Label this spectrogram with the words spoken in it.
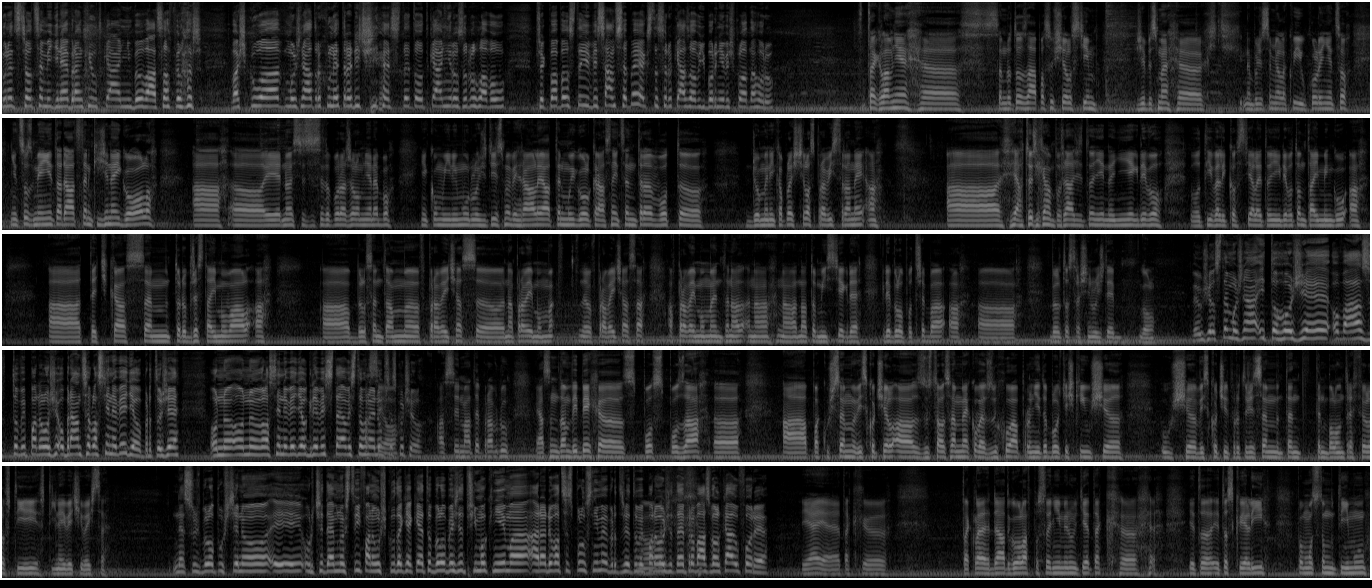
Konec střelcem jediné branky utkání byl Václav Pilař. Vašku a možná trochu netradičně jste to utkání rozhodl hlavou. Překvapil jste i vy sám sebe, jak jste se dokázal výborně vyšplhat nahoru? Tak hlavně uh, jsem do toho zápasu šel s tím, že bychom, uh, nebo že jsem měl takový úkoly něco, něco změnit a dát ten kýžený gól a uh, je jedno, jestli se to podařilo mě nebo někomu jinému. Důležitý, že jsme vyhráli a ten můj gol, krásný centr od uh, Dominika Pleštila z pravé strany a a já to říkám pořád, že to není někdy o, o té velikosti, ale je to někdy o tom timingu a, a teďka jsem to dobře stajmoval a, a byl jsem tam v pravý čas, na pravý moment, v pravý čas a, a v pravý moment na, na, na, na tom místě, kde, kde bylo potřeba a, a byl to strašně důležitý gol. Využil jste možná i toho, že o vás to vypadalo, že obránce vlastně nevěděl, protože on, on vlastně nevěděl, kde vy jste a vy jste ho najednou přeskočil. Asi máte pravdu. Já jsem tam vyběh spo, spoza uh, a pak už jsem vyskočil a zůstal jsem jako ve vzduchu a pro ně to bylo těžké už, uh, už vyskočit, protože jsem ten, ten balon trefil v té v největší vejšce. Dnes už bylo puštěno i určité množství fanoušků, tak jaké to bylo běžet přímo k ním a, a radovat se spolu s nimi, protože to no, vypadalo, tak... že to je pro vás velká euforie. Je, je, tak eh, takhle dát góla v poslední minutě, tak eh, je to, je to skvělý pomoct tomu týmu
